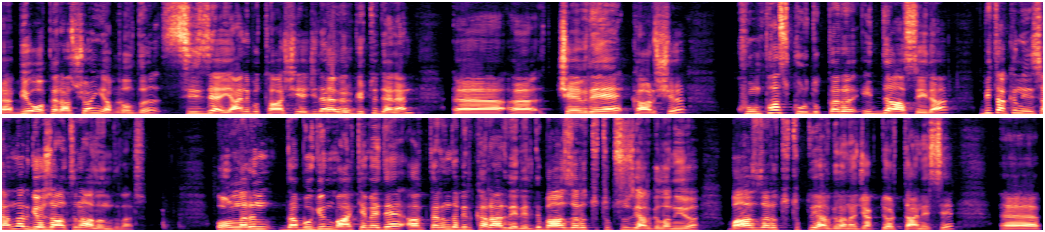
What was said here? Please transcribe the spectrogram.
e, bir operasyon yapıldı. Size yani bu taşiyeciler Evet. örgütü denen e, e, çevreye karşı kumpas kurdukları iddiasıyla bir takım insanlar gözaltına alındılar. Onların da bugün mahkemede haklarında bir karar verildi. Bazıları tutuksuz yargılanıyor. Bazıları tutuklu yargılanacak dört tanesi. Ee,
